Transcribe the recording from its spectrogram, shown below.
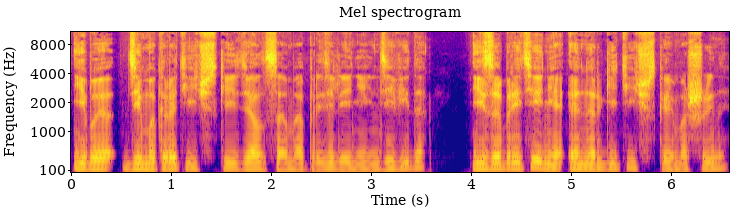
ибо демократический идеал самоопределения индивида, изобретение энергетической машины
